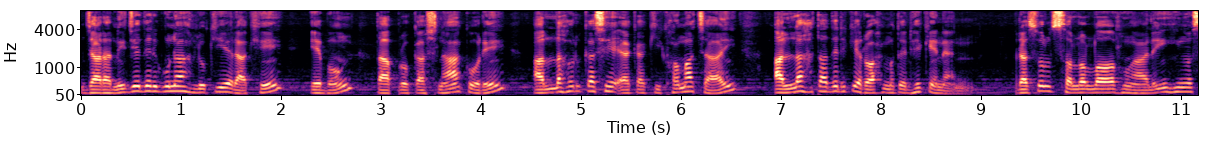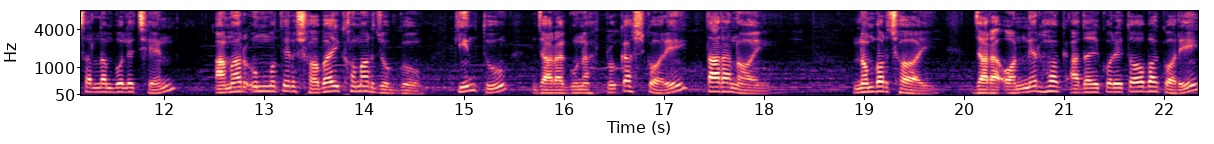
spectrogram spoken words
যারা নিজেদের গুনাহ লুকিয়ে রাখে এবং তা প্রকাশ না করে আল্লাহর কাছে একাকী ক্ষমা চায়, আল্লাহ তাদেরকে রহমতে ঢেকে নেন। রাসুল সাল্লু আলিহি ওসাল্লাম বলেছেন আমার উম্মতের সবাই ক্ষমার যোগ্য, কিন্তু যারা গুনাহ প্রকাশ করে, তারা নয়। নম্বর ছয়, যারা অন্যের হক আদায় করে, তওবা করে,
